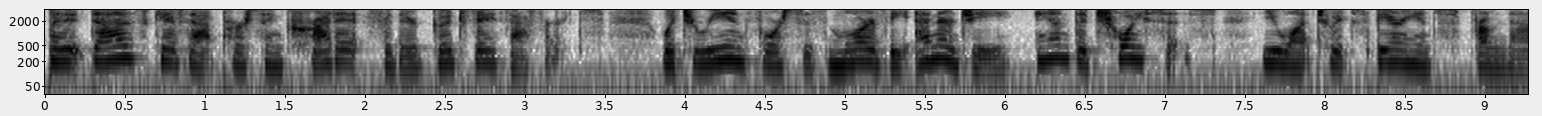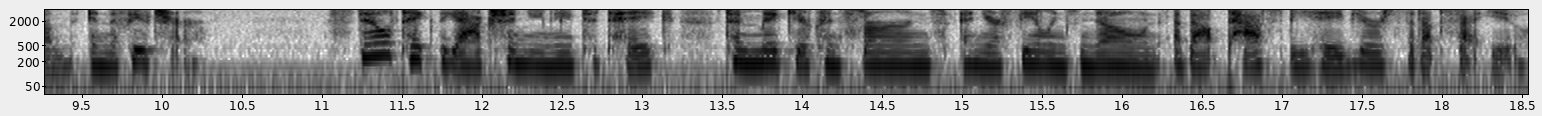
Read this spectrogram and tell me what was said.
but it does give that person credit for their good faith efforts, which reinforces more of the energy and the choices you want to experience from them in the future. Still take the action you need to take to make your concerns and your feelings known about past behaviors that upset you.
